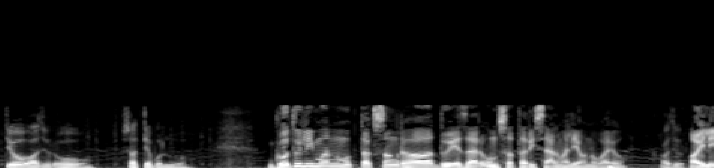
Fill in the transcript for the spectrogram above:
त्यो हजुर हो सत्य बोल्नु हो। गोधुली मन मुक्तक सङ्ग्रह दुई हजार उनसत्तरी सालमा ल्याउनु भयो हजुर। अहिले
